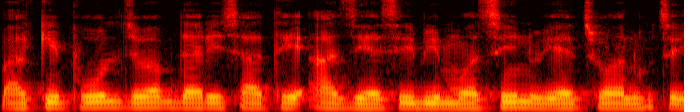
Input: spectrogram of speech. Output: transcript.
બાકી ફૂલ જવાબદારી સાથે આ જેસીબી મશીન વેચવાનું છે.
